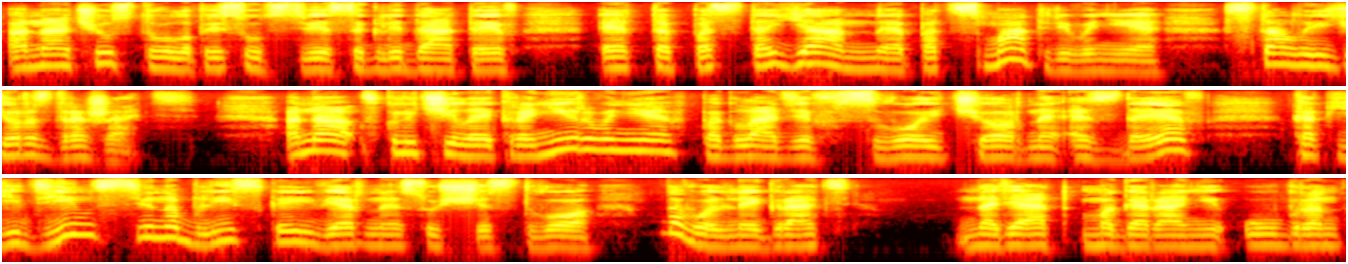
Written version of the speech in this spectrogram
Она чувствовала присутствие соглядатаев. Это постоянное подсматривание стало ее раздражать. Она включила экранирование, погладив свой черный СДФ, как единственно близкое и верное существо. Довольно играть Наряд Магарани убран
